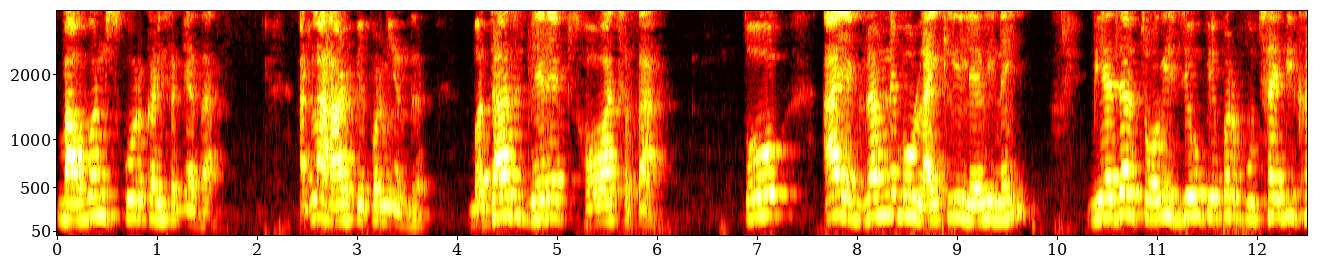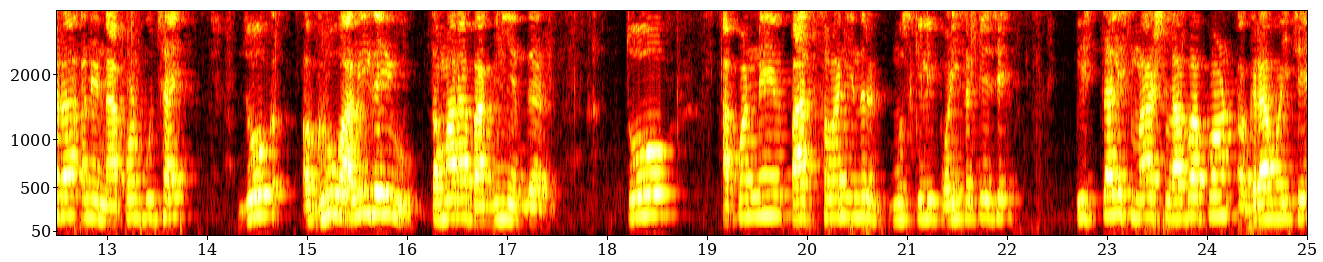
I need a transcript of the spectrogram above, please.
બાવન સ્કોર કરી શક્યા હતા, આટલા હાર્ડ પેપરની અંદર. બધા જ બેરેક્સ હોવા છતાં. તો આ એક્ઝામને બહુ લાઇટલી લેવી નહીં. બે હજાર ચોવીસ જેવું પેપર પૂછાય બી ખરા અને ના પણ પૂછાય. જો અઘરું આવી ગયું તમારા ભાગની અંદર, તો આપણને પાસ થવાની અંદર મુશ્કેલી પડી શકે છે. પિસ્તાલીસ માર્ક્સ લાવવા પણ અઘરા હોય છે.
